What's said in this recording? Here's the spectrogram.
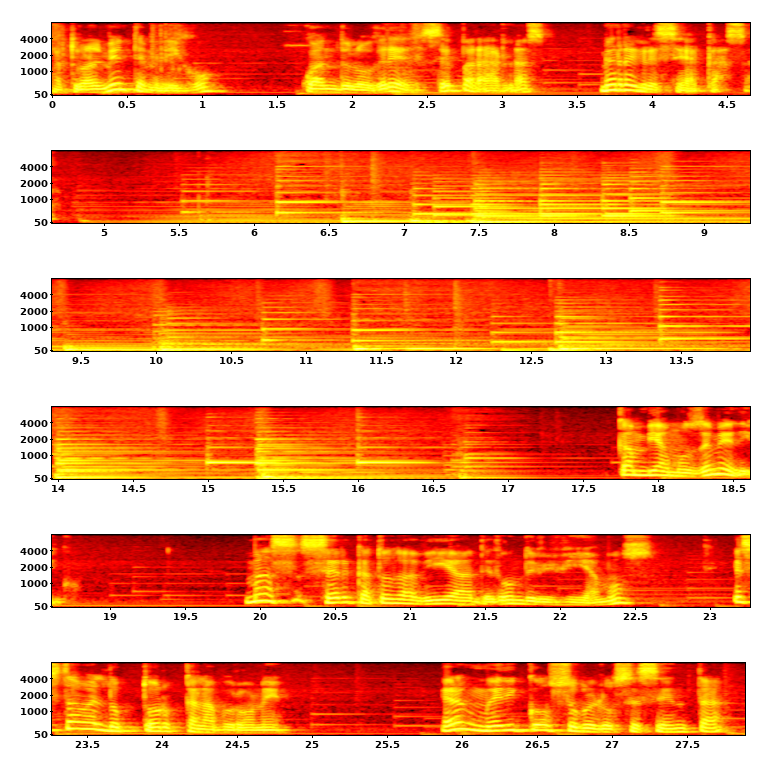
Naturalmente, me dijo, cuando logré separarlas, Me regresé a casa. Cambiamos de médico. Más cerca todavía de donde vivíamos, estaba el doctor Calabrone. Era un médico sobre los 60,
